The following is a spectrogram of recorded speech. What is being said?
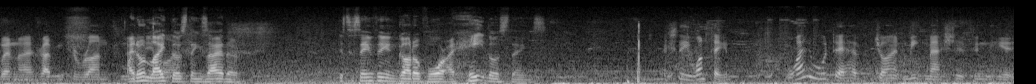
when I'm having to run. I don't like those things either. It's the same thing in God of War. I hate those things. Actually, one second. Why would they have giant meat mashers in here?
